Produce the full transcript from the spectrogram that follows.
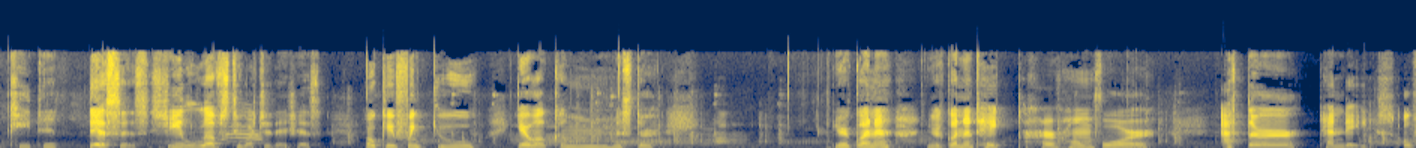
Okay, this is. She loves to watch the dishes. Okay, thank you. You're welcome, mister. You're gonna you're gonna take her home for after 10 days. Oh,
